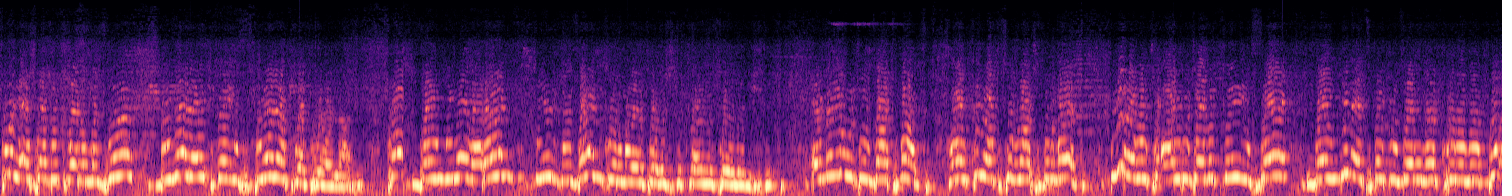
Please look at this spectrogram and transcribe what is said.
Bu yaşadıklarımızı bilerek ve isteyerek yapıyorlar. Çok zengine veren bir düzen kurmaya çalıştıklarını söylemiştik. Emeği ucuzlatmak, halkı yoksullaştırmak, bir avuç ayrıcalıklıyı ise zengin etmek üzerine kurulu bu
